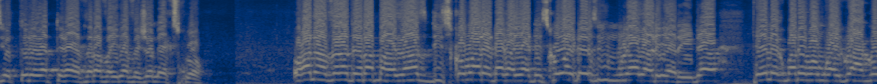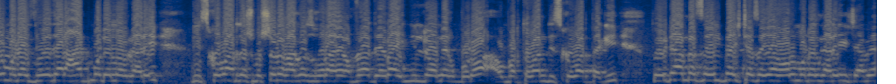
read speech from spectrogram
ছিয়াত্তর হাজার টাকা আপনারা পাইরা ফ্যাশন এক্সপ্রো ওখানে আপনারা যারা বাজাজ ডিসকভার এটা গাড়ি, আর ডিসকভার এটা হচ্ছে মূলা গাড়ি আর এটা তেল একবারে কম গাড়ি আগর মডেল দুই হাজার আট মডেলের গাড়ি। ডিসকভার দশ বছরের কাগজ করা আপনারা দেখবা ইঞ্জিনটা অনেক বড়, বর্তমান ডিসকভার থাকি তো এটা আমরা সেল প্রাইসটা চাই অল মডেল গাড়ি হিসাবে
